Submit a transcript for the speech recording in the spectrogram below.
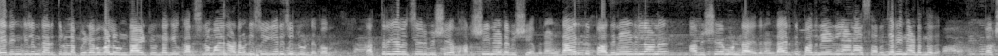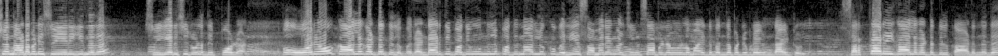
ഏതെങ്കിലും തരത്തിലുള്ള പിഴവുകൾ ഉണ്ടായിട്ടുണ്ടെങ്കിൽ കർശനമായ നടപടി സ്വീകരിച്ചിട്ടുണ്ട്. ഇപ്പം കത്രിക വെച്ച ഒരു വിഷയം ഹർഷീനയുടെ വിഷയം. രണ്ടായിരത്തി പതിനേഴിലാണ് ആ വിഷയം ഉണ്ടായത് രണ്ടായിരത്തി പതിനേഴിലാണ് ആ സർജറി നടന്നത്. പക്ഷെ നടപടി സ്വീകരിക്കുന്നത് സ്വീകരിച്ചിട്ടുള്ളത് ഇപ്പോഴാണ്. അപ്പോൾ ഓരോ കാലഘട്ടത്തിലും ഇപ്പോൾ രണ്ടായിരത്തി പതിമൂന്നിലും പതിനാലിലൊക്കെ വലിയ സമരങ്ങൾ ചികിത്സാ പിഴവുകളുമായിട്ട് ബന്ധപ്പെട്ട് ഇവിടെ ഉണ്ടായിട്ടുണ്ട്. സർക്കാർ ഈ കാലഘട്ടത്തിൽ കാണുന്നത്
